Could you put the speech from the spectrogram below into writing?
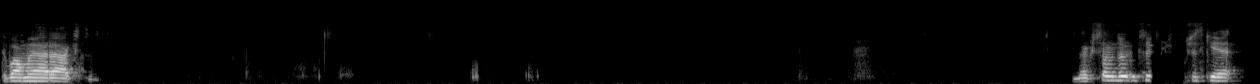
To była moja reakcja. Jak są wszystkie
